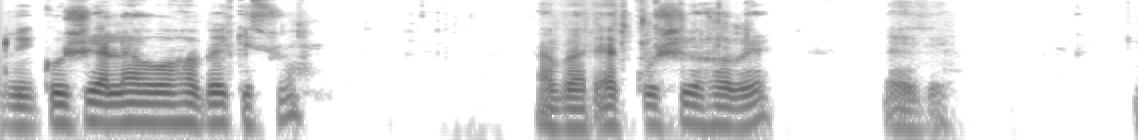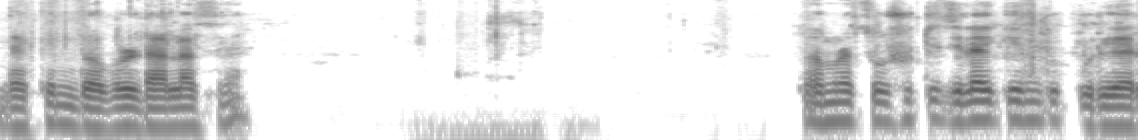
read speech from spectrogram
দুই কুশি কুশিয়ালাও হবে কিছু, আবার এক কুশিও হবে, এই যে দেখেন ডবল ডাল আছে। তো আমরা চৌষট্টি জেলায় কিন্তু কুরিয়ার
